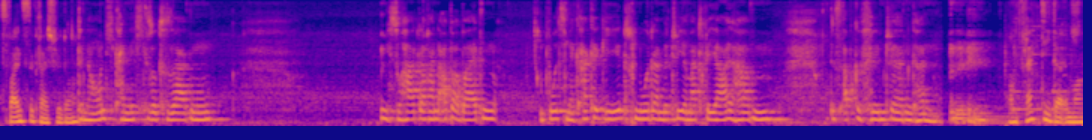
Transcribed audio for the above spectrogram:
Das weinst du gleich wieder. genau, und ich kann nicht sozusagen mich so hart daran abarbeiten, obwohl es mir kacke geht, nur damit wir Material haben, das abgefilmt werden kann. Warum flankt die da immer?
